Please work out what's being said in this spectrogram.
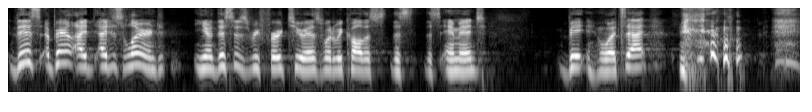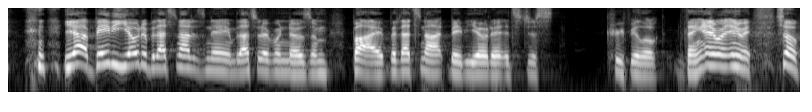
this apparently, I, I just learned, you know, this is referred to as what do we call this, this, this image? Bi- what's that? yeah, Baby Yoda, but that's not his name. That's what everyone knows him by. But that's not Baby Yoda. It's just creepy little thing. Anyway, anyway. So,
